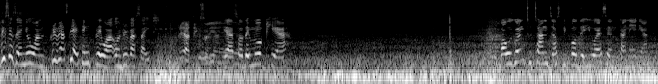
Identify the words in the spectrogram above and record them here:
this is a new one previously i think they were on riverside Yeah, I think so. Yeah, yeah. yeah so they moved here but we're going to turn just before the us and canadian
